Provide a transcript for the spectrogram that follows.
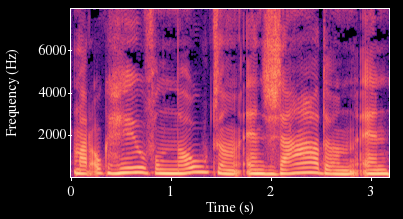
Maar ook heel veel noten en zaden en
